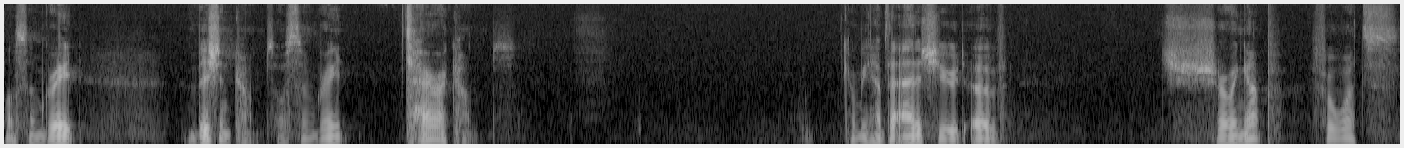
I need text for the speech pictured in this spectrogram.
or some great vision comes, or some great terror comes. Can we have the attitude of showing up for what's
